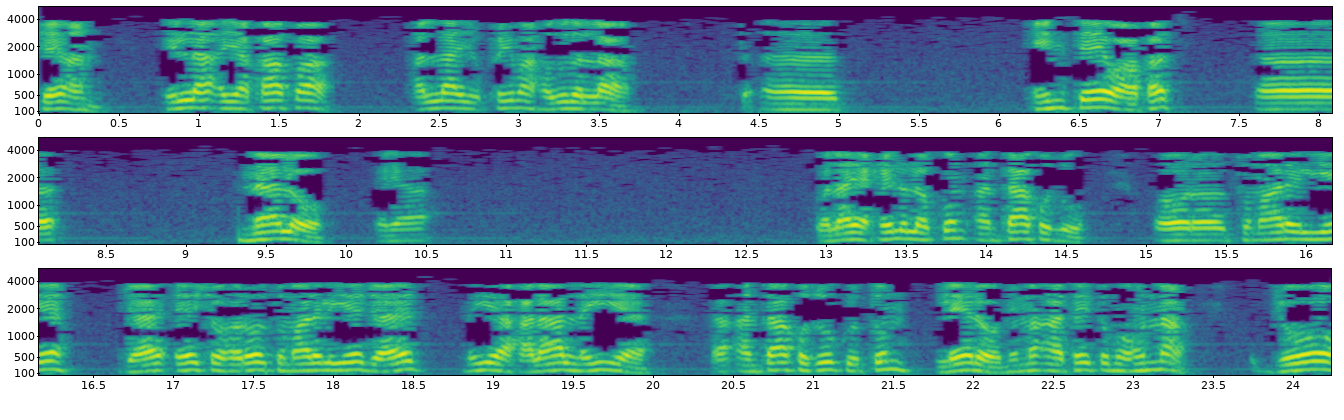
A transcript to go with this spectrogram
شیئن اللہ یقافا اللہ یقیم حدود اللہ۔ ان سے واپس نہ لو۔ یعنی ولا يحل لكم ان تاخذوا اور تمہارے لیے اے شوہرو، تمہارے لیے جائز نہیں ہے، حلال نہیں ہے۔ ان تاخذوا کہ تم لے لو۔ مما اتیتموهن جو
